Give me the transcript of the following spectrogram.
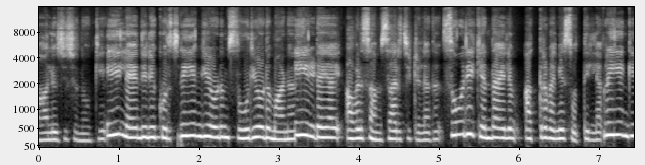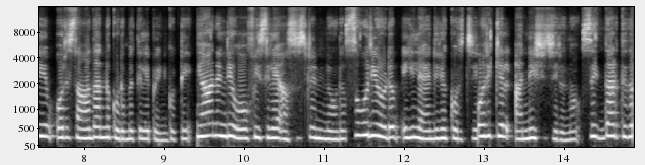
ആലോചിച്ചു നോക്കി. ഈ ലാൻഡിനെ കുറിച്ച് പ്രിയങ്കയോടും സൂര്യയോടുമാണ് ഈ ഇടയായി അവൾ സംസാരിച്ചിട്ടുള്ളത്. സൂര്യക്ക് എന്തായാലും അത്ര വലിയ സ്വത്തില്ല. പ്രിയങ്കയും ഒരു സാധാരണ കുടുംബത്തിലെ പെൺകുട്ടി. ഞാൻ എന്റെ ഓഫീസിലെ അസിസ്റ്റന്റിനോടും സൂര്യയോടും ഈ ലാൻഡിനെ കുറിച്ച് ഒരിക്കൽ അന്വേഷിച്ചിരുന്നു. സിദ്ധാർത്ഥിത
